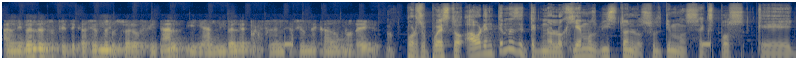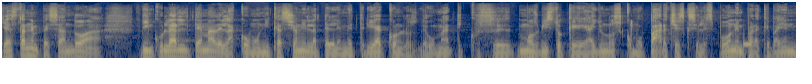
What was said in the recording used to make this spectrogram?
al nivel de sofisticación del usuario final y al nivel de profesionalización de cada uno de ellos. ¿no? Por supuesto. Ahora, en temas de tecnología hemos visto en los últimos expos que ya están empezando a vincular el tema de la comunicación y la telemetría con los neumáticos. Hemos visto que hay unos como parches que se les ponen para que vayan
